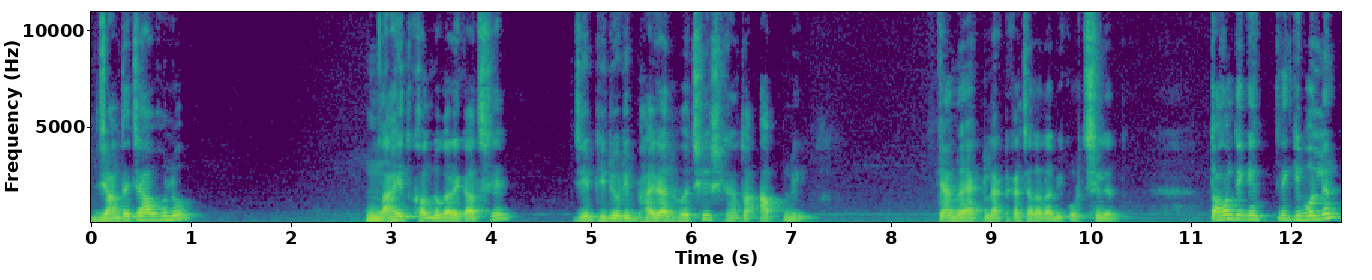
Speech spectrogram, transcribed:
জানতে চাওয়া হলো, নাহিদ খন্দকারের কাছে যে ভিডিওটি ভাইরাল হয়েছে, সেখানে তো আপনি কেন এক লাখ টাকা চাঁদা দাবি করছিলেন? তখন তিনি তিনি কি বললেন?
